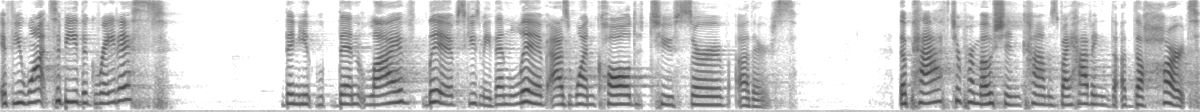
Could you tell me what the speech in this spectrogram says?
If you want to be the greatest, then you then live live excuse me then live as one called to serve others. The path to promotion comes by having the, the heart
